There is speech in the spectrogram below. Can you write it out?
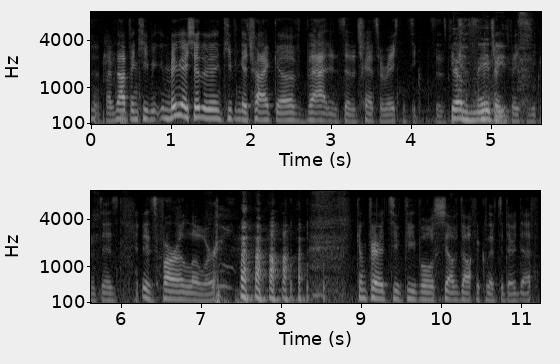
I've not been keeping. Maybe I should have been keeping a track of that instead of transformation sequences. Yeah, because maybe. The transformation sequences is far lower compared to people shoved off a cliff to their death.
